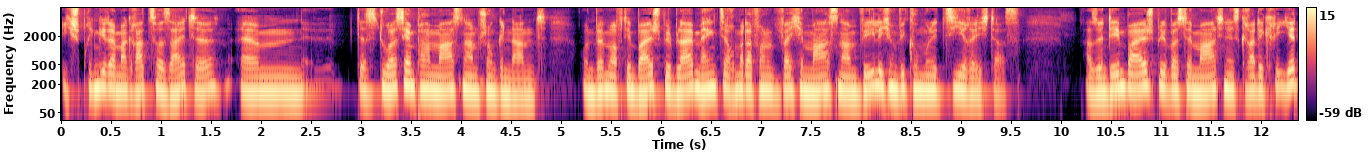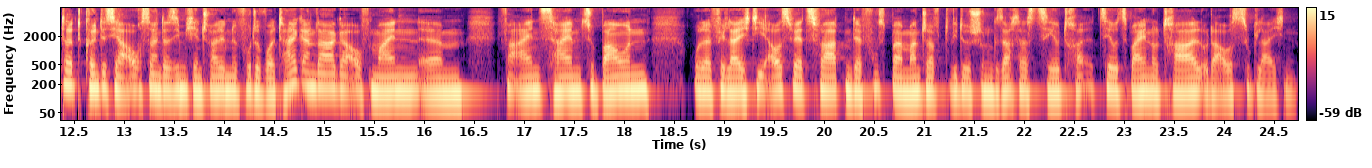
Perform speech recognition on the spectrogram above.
Ich springe dir da mal gerade zur Seite. Ähm, das, du hast ja ein paar Maßnahmen schon genannt. Und wenn wir auf dem Beispiel bleiben, hängt es ja auch immer davon, welche Maßnahmen wähle ich und wie kommuniziere ich das. Also in dem Beispiel, was der Martin jetzt gerade kreiert hat, könnte es ja auch sein, dass ich mich entscheide, eine Photovoltaikanlage auf mein ähm, Vereinsheim zu bauen oder vielleicht die Auswärtsfahrten der Fußballmannschaft, wie du schon gesagt hast, CO2-neutral oder auszugleichen.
